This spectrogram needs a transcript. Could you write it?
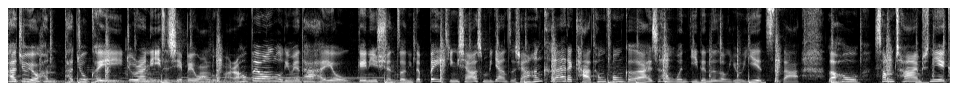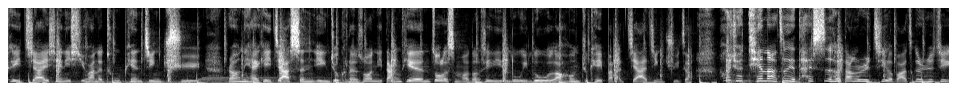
它就有很，它就可以就让你一直写备忘录嘛。然后备忘录里面它还有给你选择你的背景想要什么样子，想要很可爱的卡通风格啊，还是很文艺的那种有叶子的。然后 sometimes 你也可以加一些你喜欢的图片进去，然后你还可以加声音，就可能说你当天做了什么东西，你录一录，然后你就可以把它加进去这样。我觉得天哪，这也太适合当日记了吧！这个日记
